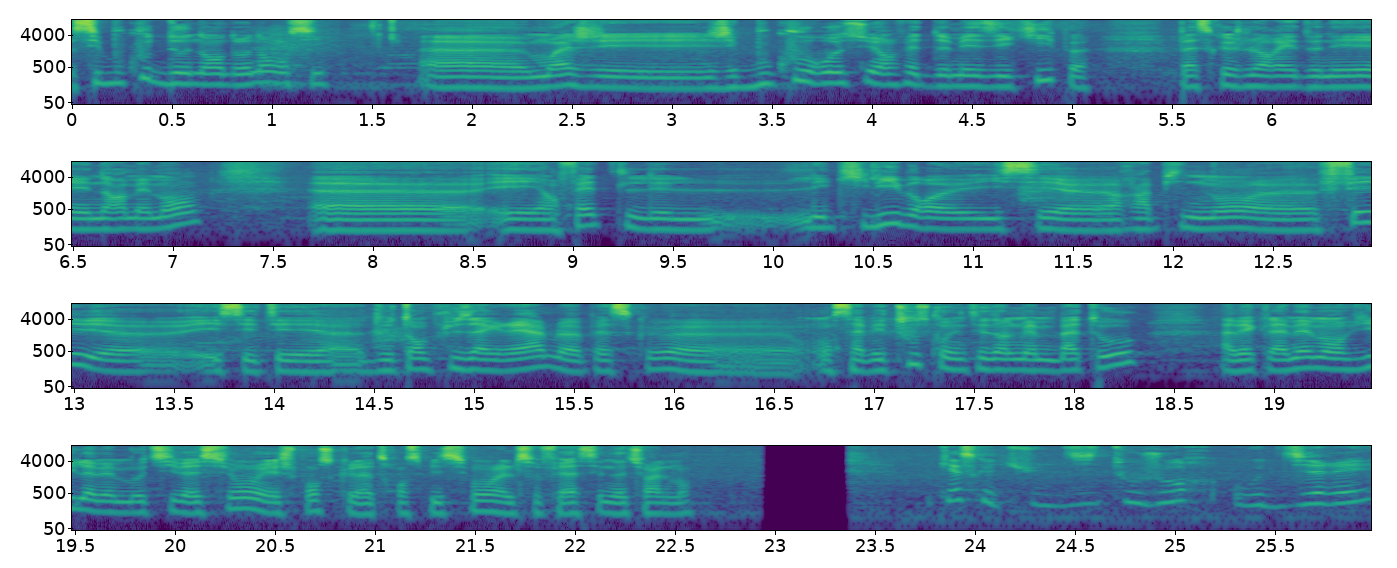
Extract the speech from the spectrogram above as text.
c'est beaucoup de donnant-donnant aussi. moi, j'ai beaucoup reçu en fait de mes équipes parce que je leur ai donné énormément. Et en fait, l'équilibre, il s'est rapidement fait et c'était d'autant plus agréable parce que on savait tous qu'on était dans le même bateau, avec la même envie, la même motivation. Et je pense que la transmission, elle se fait assez naturellement qu'est-ce que tu dis toujours ou dirais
